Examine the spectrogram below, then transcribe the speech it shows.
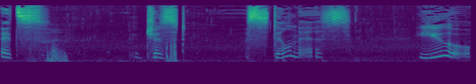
It's just stillness. You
